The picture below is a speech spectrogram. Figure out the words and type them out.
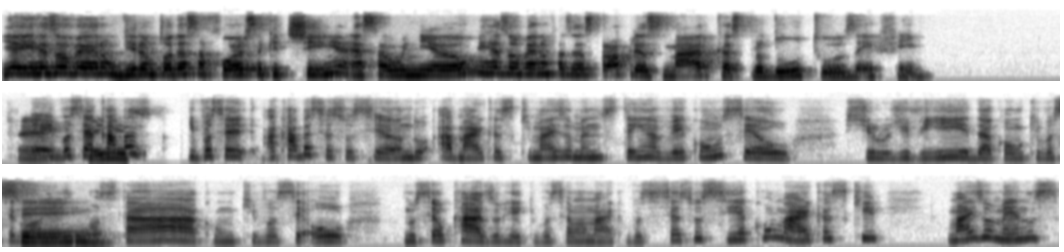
e aí resolveram, viram toda essa força que tinha, essa união, e resolveram fazer as próprias marcas, produtos, enfim. É, e você acaba isso. e você acaba se associando a marcas que mais ou menos têm a ver com o seu estilo de vida, com o que você gosta de Sim. postar, com o que você ou no seu caso, Rê, que você é uma marca, você se associa com marcas que mais ou menos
